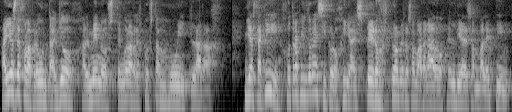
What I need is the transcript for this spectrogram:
Ahí os dejo la pregunta, yo al menos tengo la respuesta muy clara. Y hasta aquí, otra píldora de psicología, espero no haberos amargado el día de San Valentín.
